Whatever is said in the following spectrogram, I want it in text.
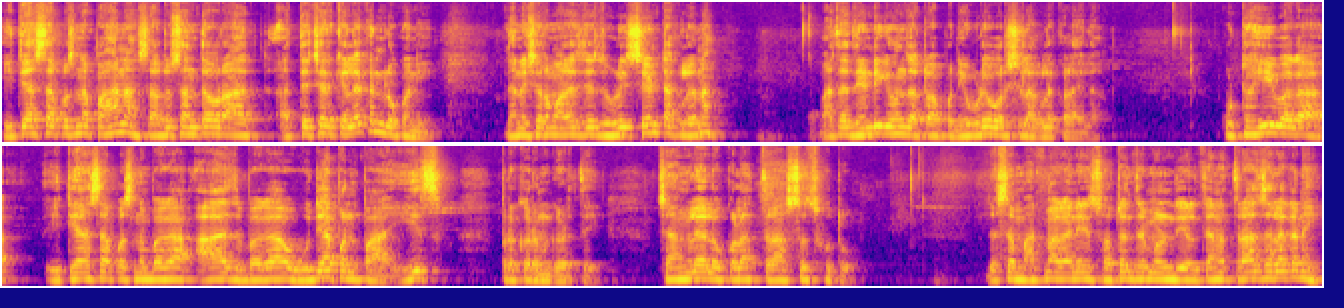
इतिहासापासून पहा ना साधू संतावर अत्याचार केला का नाही लोकांनी? ज्ञानेश्वर महाराजांच्या झोळी सेंट टाकलं ना. आता दिंडी घेऊन जातो आपण एवढे वर्ष लागलं कळायला. कुठंही बघा इतिहासापासून बघा आज बघा उद्या पण पहा हीच प्रकरण घडते चांगल्या लोकाला त्रासच होतो. जसं महात्मा गांधीने स्वातंत्र्य मिळून दिलं त्यांना त्रास झाला का नाही?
